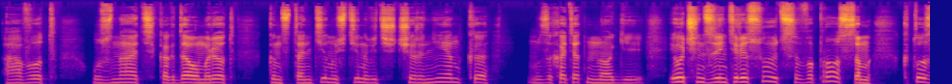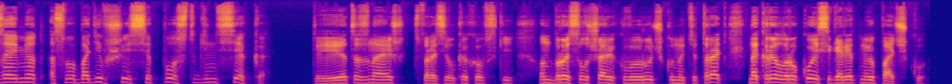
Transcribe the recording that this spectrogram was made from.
А вот узнать, когда умрет Константин Устинович Черненко, захотят многие и очень заинтересуются вопросом, кто займет освободившийся пост генсека. «Ты это знаешь?» — спросил Каховский. Он бросил шариковую ручку на тетрадь, накрыл рукой сигаретную пачку.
